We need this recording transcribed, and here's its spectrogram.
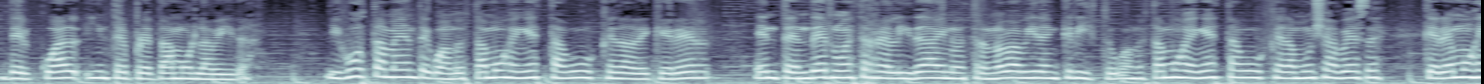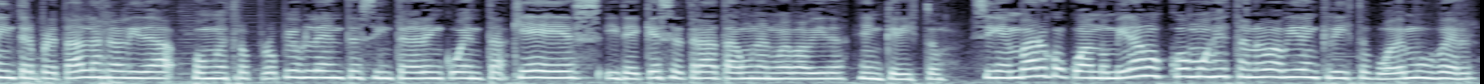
del cual interpretamos la vida. Y justamente cuando estamos en esta búsqueda de querer entender nuestra realidad y nuestra nueva vida en Cristo, cuando estamos en esta búsqueda muchas veces queremos interpretar la realidad con nuestros propios lentes sin tener en cuenta qué es y de qué se trata una nueva vida en Cristo. Sin embargo, cuando miramos cómo es esta nueva vida en Cristo, podemos ver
